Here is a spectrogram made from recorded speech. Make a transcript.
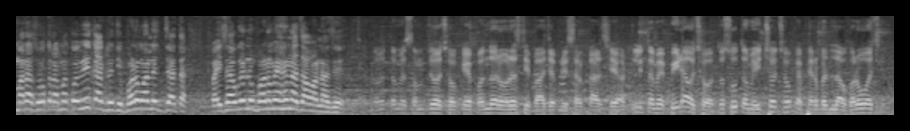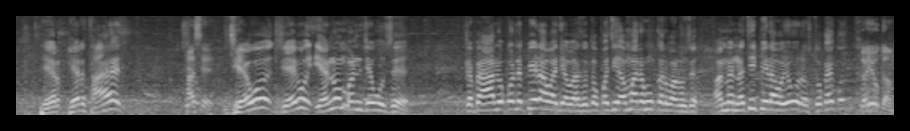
અમારા છોકરામાં કોઈ વિકાસ નથી ભણવા નથી જતા. પૈસા વગરનું ભણવા હેના જવાના છે. હવે તમે સમજો છો કે પંદર વર્ષથી ભાજપની સરકાર છે આટલી તમે પીડાવ છો તો શું તમે ઈચ્છો છો કે ફેરબદલાવ કરવો છે? ફેર ફેર થાય જ. થશે. જેવું જેવું એનું મન જેવું છે કે ભાઈ આ લોકોને પીડાવા દેવા છે તો પછી અમારે શું કરવાનું છે? અમે નથી પીડાવો એવો રસ્તો કાંઈ કોઈ? કયું ગામ?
